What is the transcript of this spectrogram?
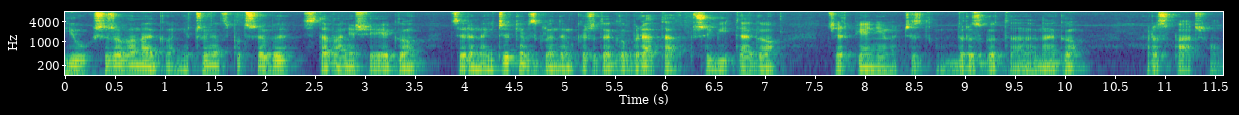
i ukrzyżowanego, nie czując potrzeby stawania się Jego cyrenejczykiem względem każdego brata przybitego cierpieniem czy zdruzgotanego rozpaczą?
